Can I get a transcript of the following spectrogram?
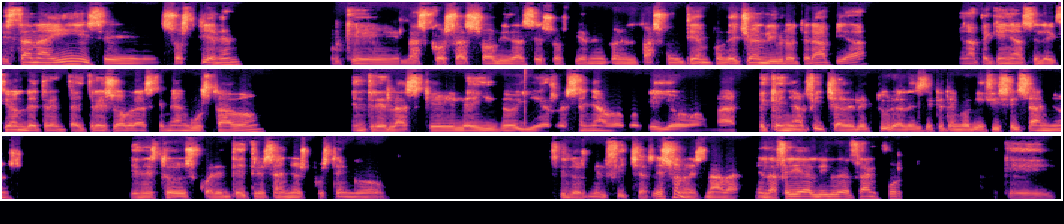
están ahí y se sostienen porque las cosas sólidas se sostienen con el paso del tiempo. De hecho, en Libroterapia, una pequeña selección de 33 obras que me han gustado, entre las que he leído y he reseñado, porque yo una pequeña ficha de lectura desde que tengo 16 años, y en estos 43 años pues tengo sí, 2.000 fichas. Eso no es nada. En la Feria del Libro de Frankfurt, que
